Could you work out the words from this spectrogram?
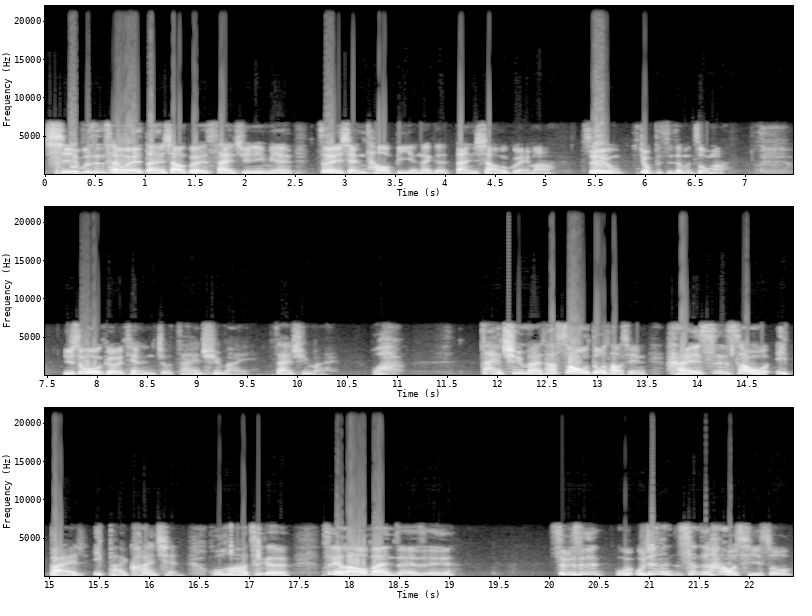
岂不是成为胆小鬼赛局里面最先逃避的那个胆小鬼吗？所以就不是这么做嘛。于是我隔天就再去买，再去买，哇，再去买，他算我多少钱？还是算我一百一百块钱？哇，这个这个老板真的是。是不是我？我就甚至好奇说，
